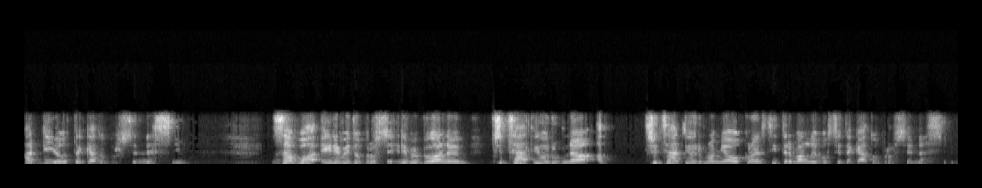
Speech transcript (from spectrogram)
a díl, tak já to prostě nesním. Za boha, i kdyby to prostě, i kdyby byla, nevím, 30. dubna a 30. dubna mělo konec té trvanlivosti, tak já to prostě nesním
